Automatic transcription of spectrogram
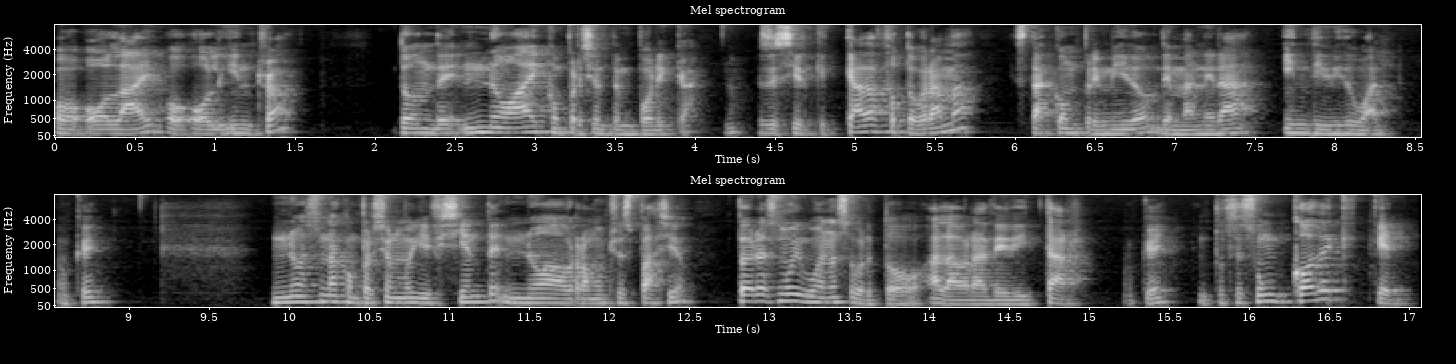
o all-i o all-intra, donde no hay compresión tempórica. Es decir, que cada fotograma está comprimido de manera individual. No es una compresión muy eficiente, no ahorra mucho espacio, pero es muy buena sobre todo a la hora de editar. Entonces un codec que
